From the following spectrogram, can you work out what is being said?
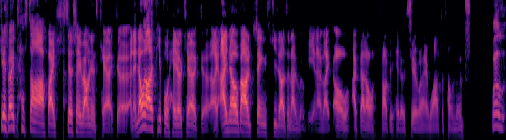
she was very pissed off by Saoirse Ronan's character, and I know a lot of people hate her character. Like I know about things she does in that movie, and I'm like, oh, I bet I'll probably hate her too when I watch Atonement. Well,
